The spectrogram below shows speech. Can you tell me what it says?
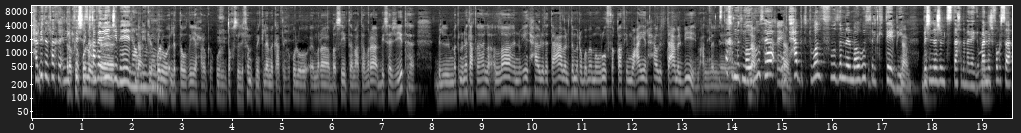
حبيت نفكر اني كيفاش الثقافه هذه نجيبها لهم نعم كنقولوا للتوضيح لو كنقولوا تقصد اللي فهمت من كلامك نقولوا امرأة بسيطة معناتها امرأة بسجيتها بالمكنونات اللي اعطاها الله إنه هي تحاول تتعامل ضمن ربما موروث ثقافي معين حاولت تتعامل به مع استخدمت موروثها نعم. وتحب تتوظفوا ضمن الموروث الكتابي نعم. باش نجم تستخدم هذا ما عندهاش فرصة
